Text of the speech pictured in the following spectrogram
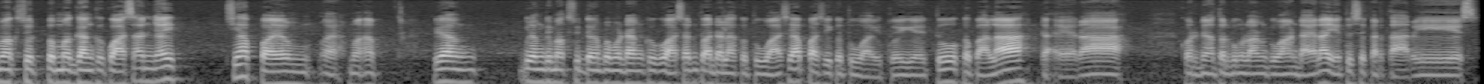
dimaksud pemegang kekuasaannya siapa yang eh maaf yang yang dimaksud dengan pemegang kekuasaan itu adalah ketua. Siapa sih ketua itu? Yaitu kepala daerah. Koordinator pengelolaan keuangan daerah yaitu sekretaris.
